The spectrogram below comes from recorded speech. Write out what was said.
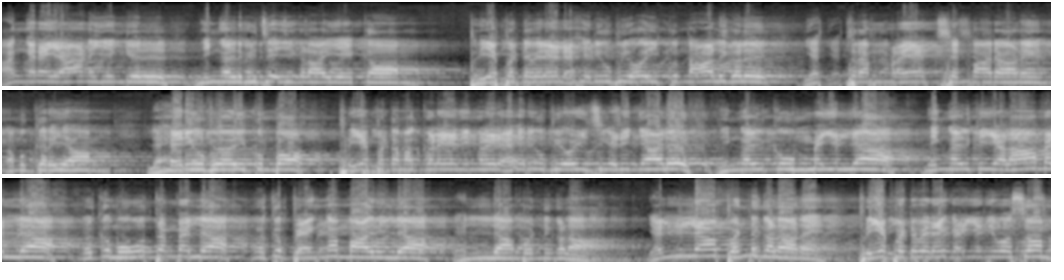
അങ്ങനെയാണ് എങ്കിൽ നിങ്ങൾ വിജയികളായേക്കാം. പ്രിയപ്പെട്ടവരെ ലഹരി ഉപയോഗിക്കുന്ന ആളുകൾ എത്ര മ്ലേച്ഛന്മാരാണ് നമുക്കറിയാം. ലഹരി ഉപയോഗിക്കുമ്പോ പ്രിയപ്പെട്ട മക്കളെ നിങ്ങൾ ലഹരി ഉപയോഗിച്ചു കഴിഞ്ഞാൽ നിങ്ങൾക്ക് ഉമ്മയില്ല നിങ്ങൾക്ക് എളാമല്ല നിങ്ങൾക്ക് മൂത്തമ്മല്ല നിങ്ങൾക്ക് പെങ്ങന്മാരില്ല എല്ലാം പെണ്ണുങ്ങളാ. എല്ലാ പെണ്ണുങ്ങളാണ്. പ്രിയപ്പെട്ടവരെ കഴിഞ്ഞ ദിവസം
